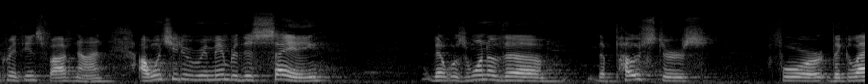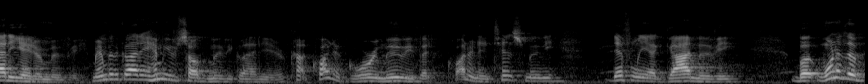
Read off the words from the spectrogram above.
Corinthians 5 9, I want you to remember this saying that was one of the, the posters for the Gladiator movie. Remember the Gladiator? How many of you saw the movie Gladiator? Quite a gory movie, but quite an intense movie. Definitely a guy movie. But one of the,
